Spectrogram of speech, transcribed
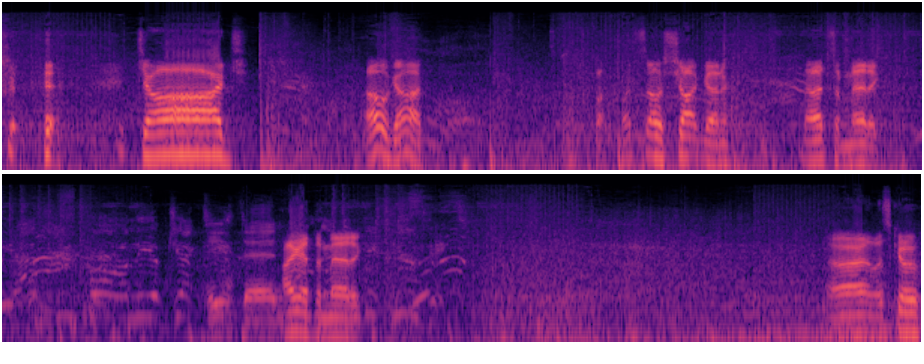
Charge! Oh god. What's oh shotgunner? No, that's a medic. We have C4 on the objective. He's dead. I got the medic. All right, let's go.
